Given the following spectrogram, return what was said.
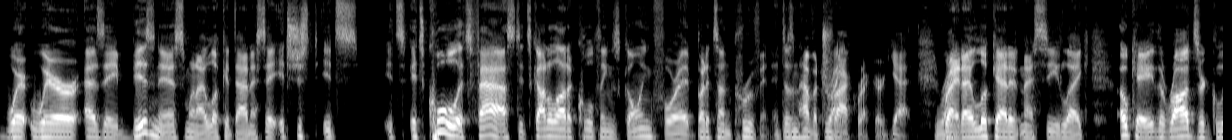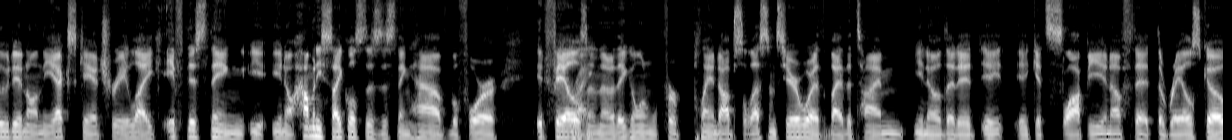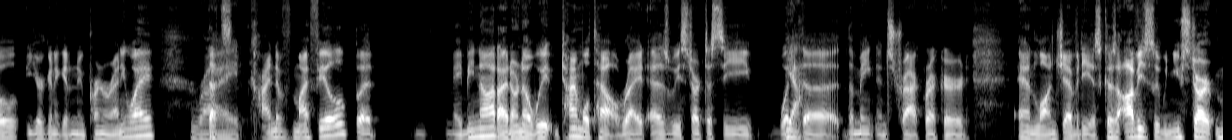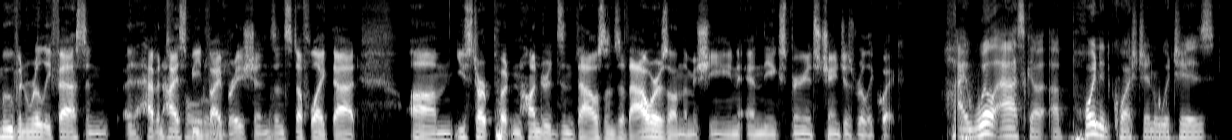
where where as a business when i look at that and i say it's just it's it's it's cool it's fast it's got a lot of cool things going for it but it's unproven it doesn't have a track right. record yet right. right. i look at it and i see like okay the rods are glued in on the x gantry like if this thing you, you know how many cycles does this thing have before it fails right. and are they going for planned obsolescence here where by the time you know that it it, it gets sloppy enough that the rails go you're going to get a new printer anyway right that's kind of my feel but maybe not. I don't know. We time will tell, right? As we start to see what yeah. the the maintenance track record and longevity is because obviously when you start moving really fast and, and having high totally. speed vibrations and stuff like that um, you start putting hundreds and thousands of hours on the machine and the experience changes really quick i will ask a, a pointed question which is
